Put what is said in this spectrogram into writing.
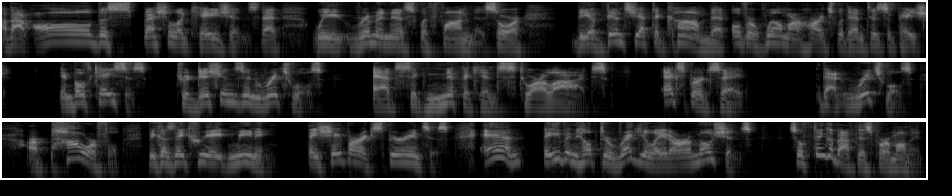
about all the special occasions that we reminisce with fondness or the events yet to come that overwhelm our hearts with anticipation. In both cases, traditions and rituals add significance to our lives. Experts say that rituals are powerful because they create meaning, they shape our experiences, and they even help to regulate our emotions. So think about this for a moment.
